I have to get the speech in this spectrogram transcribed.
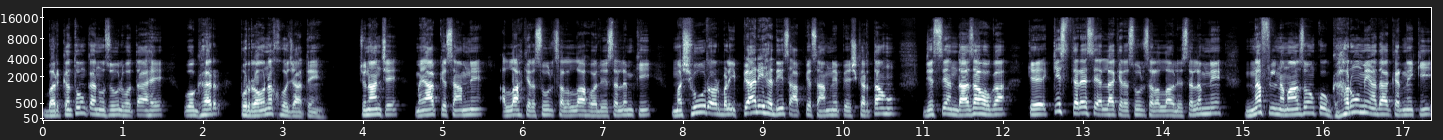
برکتوں کا نزول ہوتا ہے، وہ گھر پر رونق ہو جاتے ہیں۔ چنانچہ میں آپ کے سامنے اللہ کے رسول صلی اللہ علیہ وسلم کی مشہور اور بڑی پیاری حدیث آپ کے سامنے پیش کرتا ہوں، جس سے اندازہ ہوگا کہ کس طرح سے اللہ کے رسول صلی اللہ علیہ وسلم نے نفل نمازوں کو گھروں میں ادا کرنے کی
